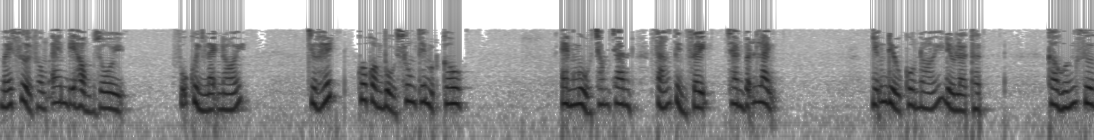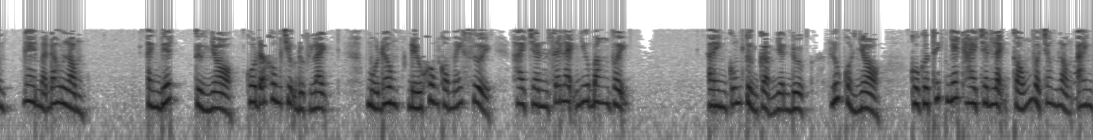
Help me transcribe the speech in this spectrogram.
Máy sưởi phòng em bị hỏng rồi. Vũ Quỳnh lại nói. Chưa hết, cô còn bổ sung thêm một câu. Em ngủ trong chăn, sáng tỉnh dậy, chăn vẫn lạnh. Những điều cô nói đều là thật. Cao hướng dương nghe mà đau lòng. Anh biết, từ nhỏ cô đã không chịu được lạnh. Mùa đông nếu không có máy sưởi, hai chân sẽ lạnh như băng vậy. Anh cũng từng cảm nhận được, lúc còn nhỏ, cô cứ thích nhét hai chân lạnh cống vào trong lòng anh.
